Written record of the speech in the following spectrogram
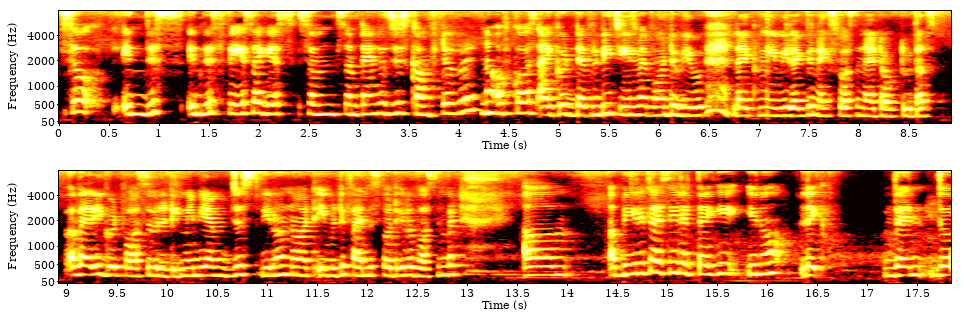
So in this in this phase, I guess some sometimes it's just comfortable. Now of course I could definitely change my point of view. Like maybe like the next person I talk to, that's a very good possibility. Maybe I'm just, you know, not able to find this particular person. But um अभी के लिए तो ऐसे ही लगता है कि you know like when the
